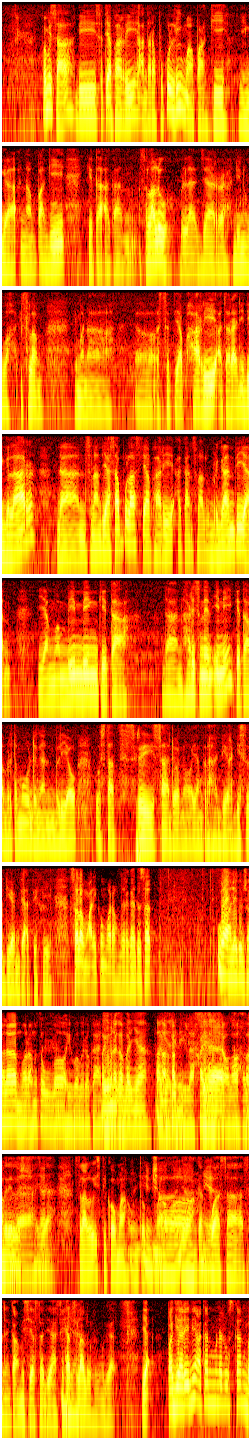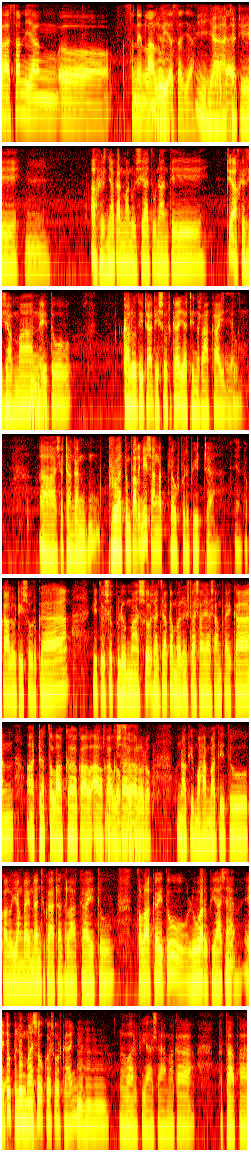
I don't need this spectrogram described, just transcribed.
Pemirsa, di setiap hari antara pukul 5 pagi hingga 6 pagi kita akan selalu belajar dinullah Islam di mana uh, setiap hari acara ini digelar dan senantiasa pula setiap hari akan selalu bergantian yang membimbing kita dan hari Senin ini kita bertemu dengan beliau Ustadz Sri Sadono yang telah hadir di studio MTA TV. Assalamualaikum warahmatullahi wabarakatuh Ustaz. Waalaikumsalam warahmatullahi wabarakatuh. Bagaimana kabarnya pagi hari ini? Alhamdulillah, Sehat. Alhamdulillah. Ya selalu istiqomah untuk menjalankan ya. puasa Senin Kamis ya Ustaz ya. Sehat ya. selalu semoga. Ya, pagi hari ini akan meneruskan bahasan yang uh, Senin lalu ya, ya ya. Iya, jadi hmm. akhirnya kan manusia itu nanti di akhir zaman hmm. itu kalau tidak di surga ya di neraka iya. itu. Ya. Uh, sedangkan dua tempat ini sangat jauh berbeda. Ya, kalau di surga itu sebelum masuk saja kemarin sudah saya sampaikan ada telaga kal al kausar kalau Nabi Muhammad itu kalau yang lain-lain juga ada telaga itu. Telaga itu luar biasa. Ya, itu ya. belum masuk ke surganya. Mm -hmm. luar biasa. Maka betapa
